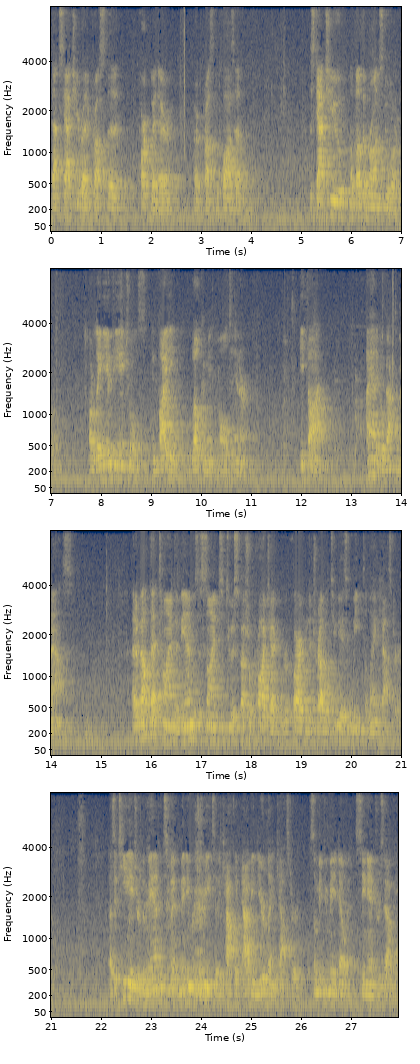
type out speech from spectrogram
that statue right across the parkway there, or across the plaza. The statue above the bronze door, Our Lady of the Angels, inviting, welcoming all to enter. He thought, I had to go back to Mass. At about that time, the man was assigned to do a special project that required him to travel two days a week to Lancaster. As a teenager, the man had spent many retreats at a Catholic abbey near Lancaster. Some of you may know it, St. Andrew's Abbey.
